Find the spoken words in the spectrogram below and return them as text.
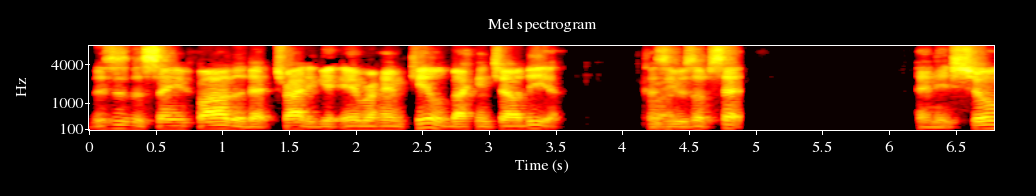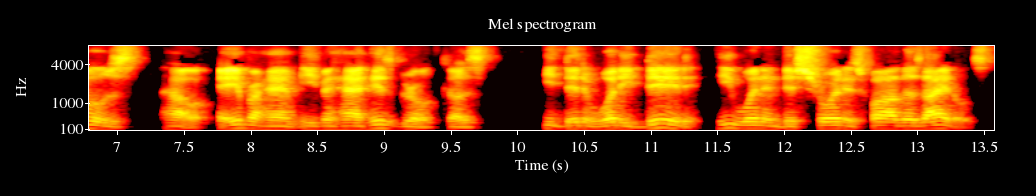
this is the same father that tried to get Abraham killed back in Chaldea because he was upset. And it shows how Abraham even had his growth because he did what he did. He went and destroyed his father's idols,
